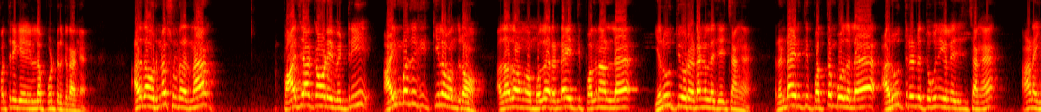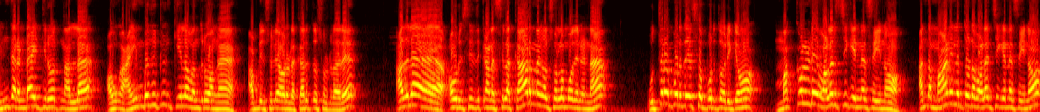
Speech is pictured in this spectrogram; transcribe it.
பத்திரிகைகளில் போட்டிருக்கிறாங்க. அதில் அவர் என்ன சொல்றாருன்னா பாஜகவுடைய வெற்றி ஐம்பதுக்கு கீழே வந்துடும் அதாவது அவங்க முதல் ரெண்டாயிரத்தி பதினாலில் எழுபத்தி ஒரு இடங்களில் ஜெயிச்சாங்க. ரெண்டாயிரத்தி பத்தொம்போதில் அறுபத்தி ரெண்டு தொகுதிகளில் ஜெயிச்சாங்க. ஆனால் இந்த ரெண்டாயிரத்தி இருபத்தி நாலில் அவங்க ஐம்பதுக்கும் கீழே வந்துருவாங்க அப்படின்னு சொல்லி அவரோட கருத்தை சொல்கிறாரு அதில் அவர் இதுக்கான சில காரணங்கள் சொல்லும் போது என்னென்னா உத்தரப்பிரதேச பொறுத்த வரைக்கும் மக்களுடைய வளர்ச்சிக்கு என்ன செய்யணும்? அந்த மாநிலத்தோட வளர்ச்சிக்கு என்ன செய்யணும்?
